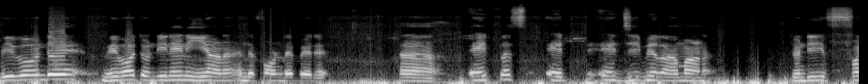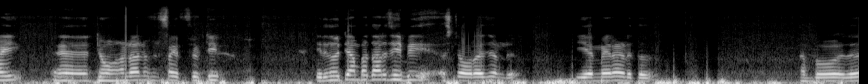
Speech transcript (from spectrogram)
വിവോന്റെ വിവോ ട്വന്റി നയൻ ഇ ആണ് എന്റെ ഫോണിന്റെ പേര്. Eight plus eight eight G B റാമാണ് twenty five two hundred five fifty ഇരുന്നൂറ്റി അമ്പത്തി ആറ് ജി ബി സ്റ്റോറേജ് ഉണ്ട്. ഇ എം ഐയിലാണ് എടുത്തത്. അപ്പോൾ ഇത്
